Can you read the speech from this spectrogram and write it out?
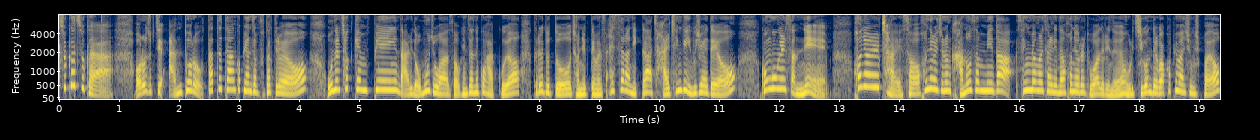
축하, 축하. 얼어 죽지 않도록 따뜻한 커피 한 잔 부탁드려요. 오늘 첫 캠핑 날이 너무 좋아서 괜찮을 것 같고요. 그래도 또 저녁 되면 쌀쌀하니까 잘 챙겨 입으셔야 돼요. 0014님, 헌혈차에서 헌혈해주는 간호사입니다. 생명을 살리는 헌혈을 도와드리는 우리 직원들과 커피 마시고 싶어요.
